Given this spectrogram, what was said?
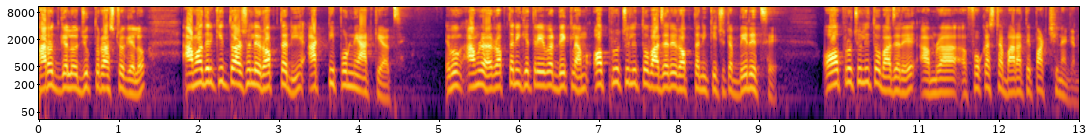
ভারত গেল, যুক্তরাষ্ট্র গেল, আমাদের কিন্তু আসলে রপ্তানি আটটি পণ্যে আটকে আছে। এবং আমরা রপ্তানি ক্ষেত্রে এবার দেখলাম অপ্রচলিত বাজারে রপ্তানি কিছুটা বেড়েছে। অপ্রচলিত বাজারে আমরা ফোকাসটা বাড়াতে পারছি না কেন?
